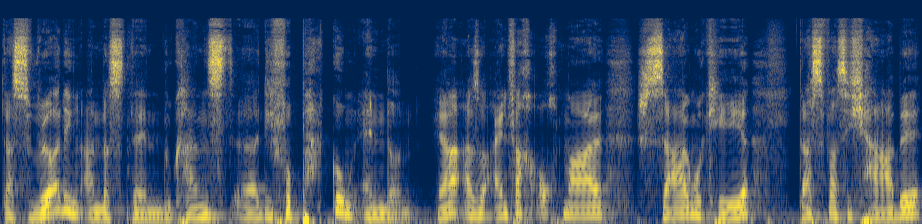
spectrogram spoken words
das Wording anders nennen. Du kannst äh, die Verpackung ändern. Ja, also einfach auch mal sagen, okay, das, was ich habe,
